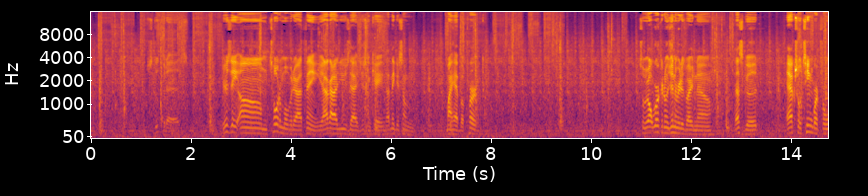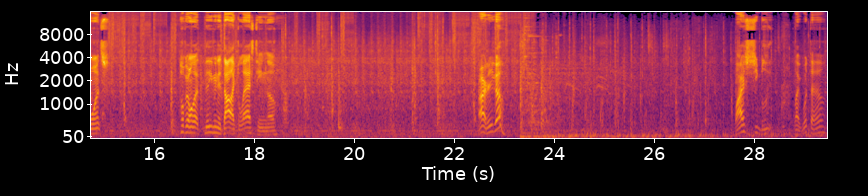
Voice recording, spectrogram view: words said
Stupid ass. There's a um totem over there, I think. Yeah, I gotta use that just in case. I think it's something might have a perk. So we're all working on generators right now. That's good. Actual teamwork for once. Hope we don't let leave me to die like the last team though. Alright, there you go. Why is she ble like what the hell?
